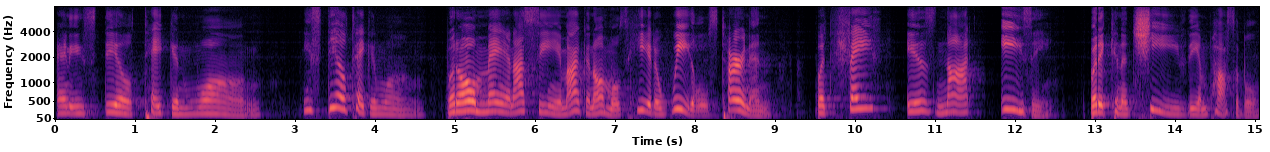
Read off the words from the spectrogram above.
And he's still taking Wong. He's still taking Wong. But oh man, I see him. I can almost hear the wheels turning. But faith is not easy, but it can achieve the impossible.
